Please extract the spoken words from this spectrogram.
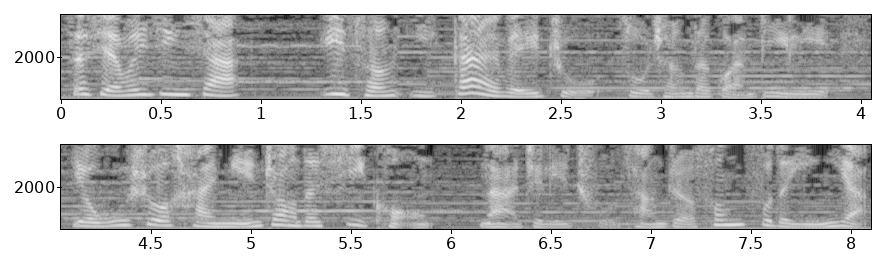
在显微镜下，一层以钙为主组成的管壁里有无数海绵状的细孔，那这里储藏着丰富的营养。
